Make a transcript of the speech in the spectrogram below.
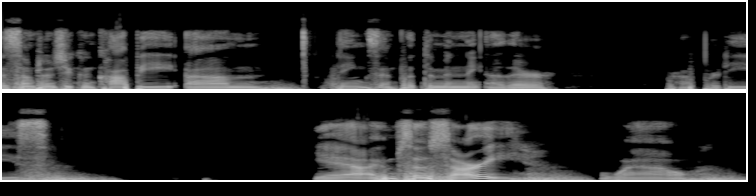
because sometimes you can copy um, things and put them in the other properties. Yeah, I'm so sorry. Wow.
